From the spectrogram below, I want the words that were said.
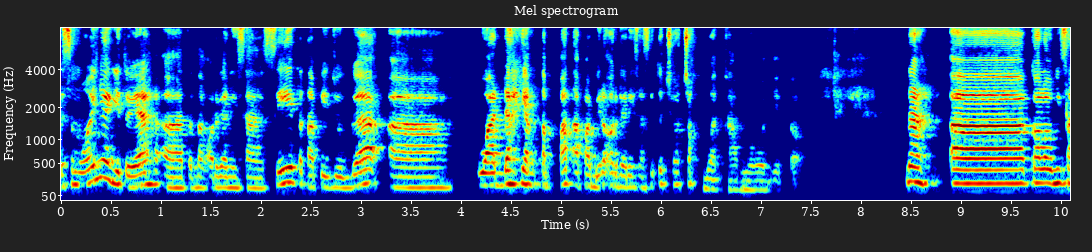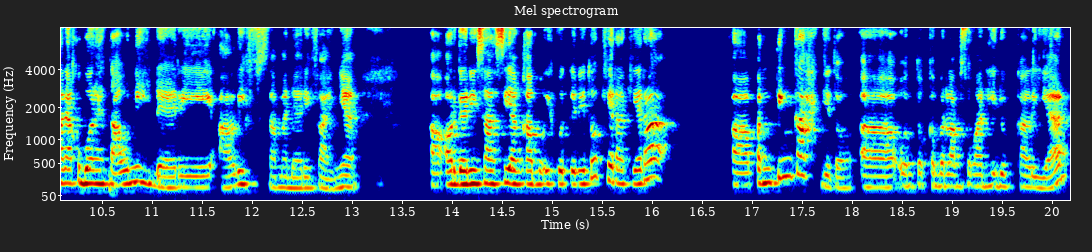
uh, semuanya gitu ya uh, tentang organisasi tetapi juga uh, wadah yang tepat apabila organisasi itu cocok buat kamu gitu. Nah, uh, kalau misalnya aku boleh tahu nih dari Alif sama dari Fanya, uh, organisasi yang kamu ikutin itu kira-kira uh, pentingkah gitu uh, untuk keberlangsungan hidup kalian?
